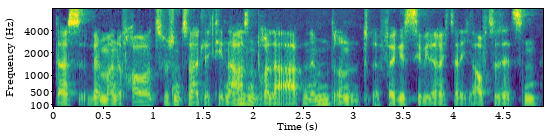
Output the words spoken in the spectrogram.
dass wenn meine Frau zwischenzeitlich die Nasenbrille abnimmt und äh, vergisst sie wieder rechtzeitig aufzusetzen,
